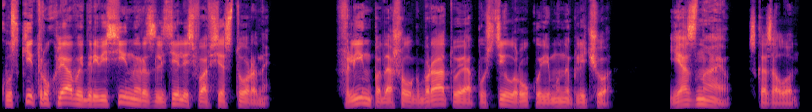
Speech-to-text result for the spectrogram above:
Куски трухлявой древесины разлетелись во все стороны. Флинн подошел к брату и опустил руку ему на плечо. «Я знаю», — сказал он.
